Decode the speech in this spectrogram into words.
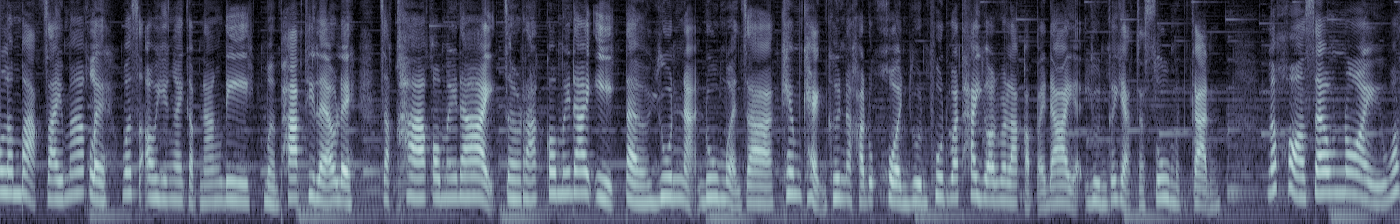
งลำบากใจมากเลยว่าจะเอายังไงกับนางดี เหมือนภาคที่แล้วเลย จะฆ่าก็ไม่ได้ จะรักก็ไม่ได้อีก แต่ยุนน่ะดูเหมือนจะเข้มแข็งขึ้นนะคะ ทุกคนยุนพูดว่าถ้าย้อนเวลากลับไปได้อะยุนก็อยากจะสู้เหมือนกันแล้วขอแซวหน่อยว่า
